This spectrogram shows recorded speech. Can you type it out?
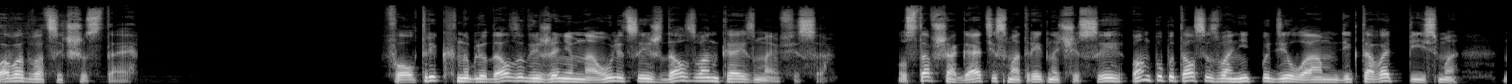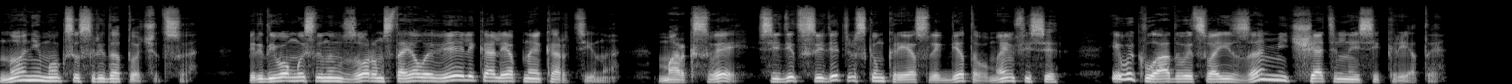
Глава двадцать шестая. Фолтрик наблюдал за движением на улице и ждал звонка из Мемфиса. Устав шагать и смотреть на часы, он попытался звонить по делам, диктовать письма, но не мог сосредоточиться. Перед его мысленным взором стояла великолепная картина. Марк Свей сидит в свидетельском кресле где-то в Мемфисе и выкладывает свои замечательные секреты.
